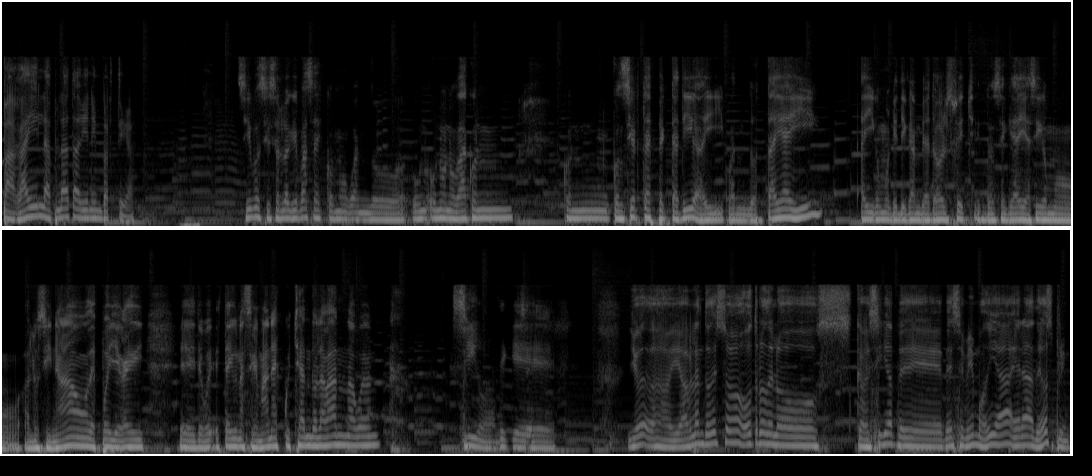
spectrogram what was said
pagáis la plata bien invertida. Sí, pues eso es lo que pasa, es como cuando un- uno no va con, con, con cierta expectativa y cuando estáis ahí, ahí como que te cambia todo el switch. Entonces que hay así como alucinado, después llegáis, eh, estáis una semana escuchando la banda, weón. Sí, weón. Así que... Yo, y hablando de eso, otro de los cabecillas de, de ese mismo día era The Offspring.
